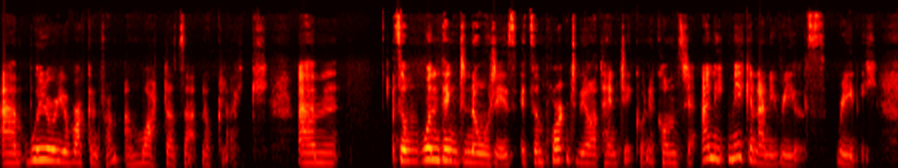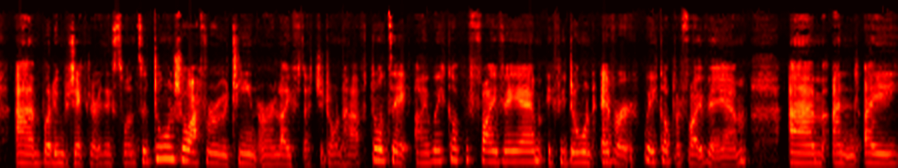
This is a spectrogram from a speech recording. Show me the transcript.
Um, where are you working from, and what does that look like? Um, so one thing to note is it's important to be authentic when it comes to any making any reels really um but in particular this one. So don't show off a routine or a life that you don't have. Don't say i wake up at 5 a.m if you don't ever wake up at 5 a.m um and i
